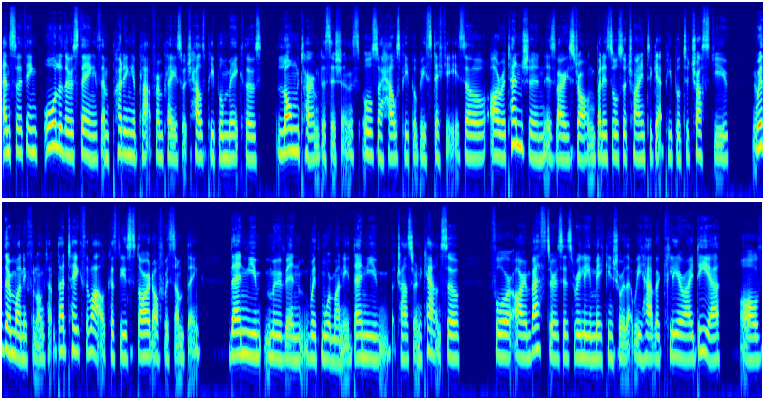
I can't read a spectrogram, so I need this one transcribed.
and so I think all of those things and putting a platform in place which helps people make those long term decisions also helps people be sticky. So our retention is very strong, but it's also trying to get people to trust you Yeah. with their money for a long time. That takes a while because you start off with something, then you move in with more money, then you transfer an account. So for our investors is really making sure that we have a clear idea of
